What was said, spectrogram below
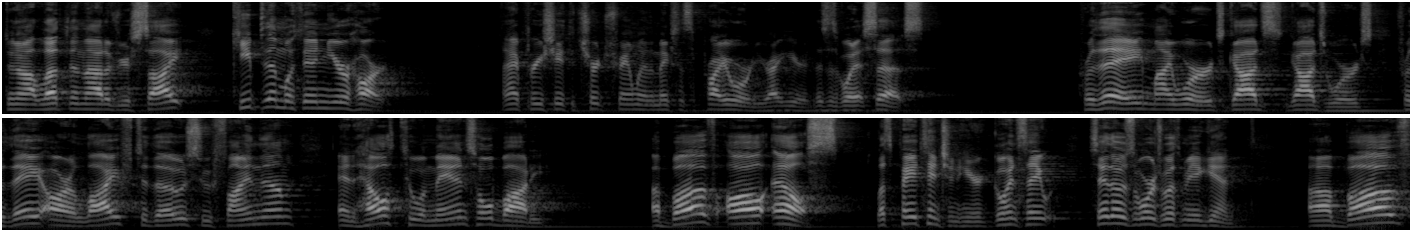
Do not let them out of your sight. Keep them within your heart. And I appreciate the church family that makes this a priority right here. This is what it says. For they, my words, God's, God's words, for they are life to those who find them and health to a man's whole body. Above all else, let's pay attention here. Go ahead and say, say those words with me again. Above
